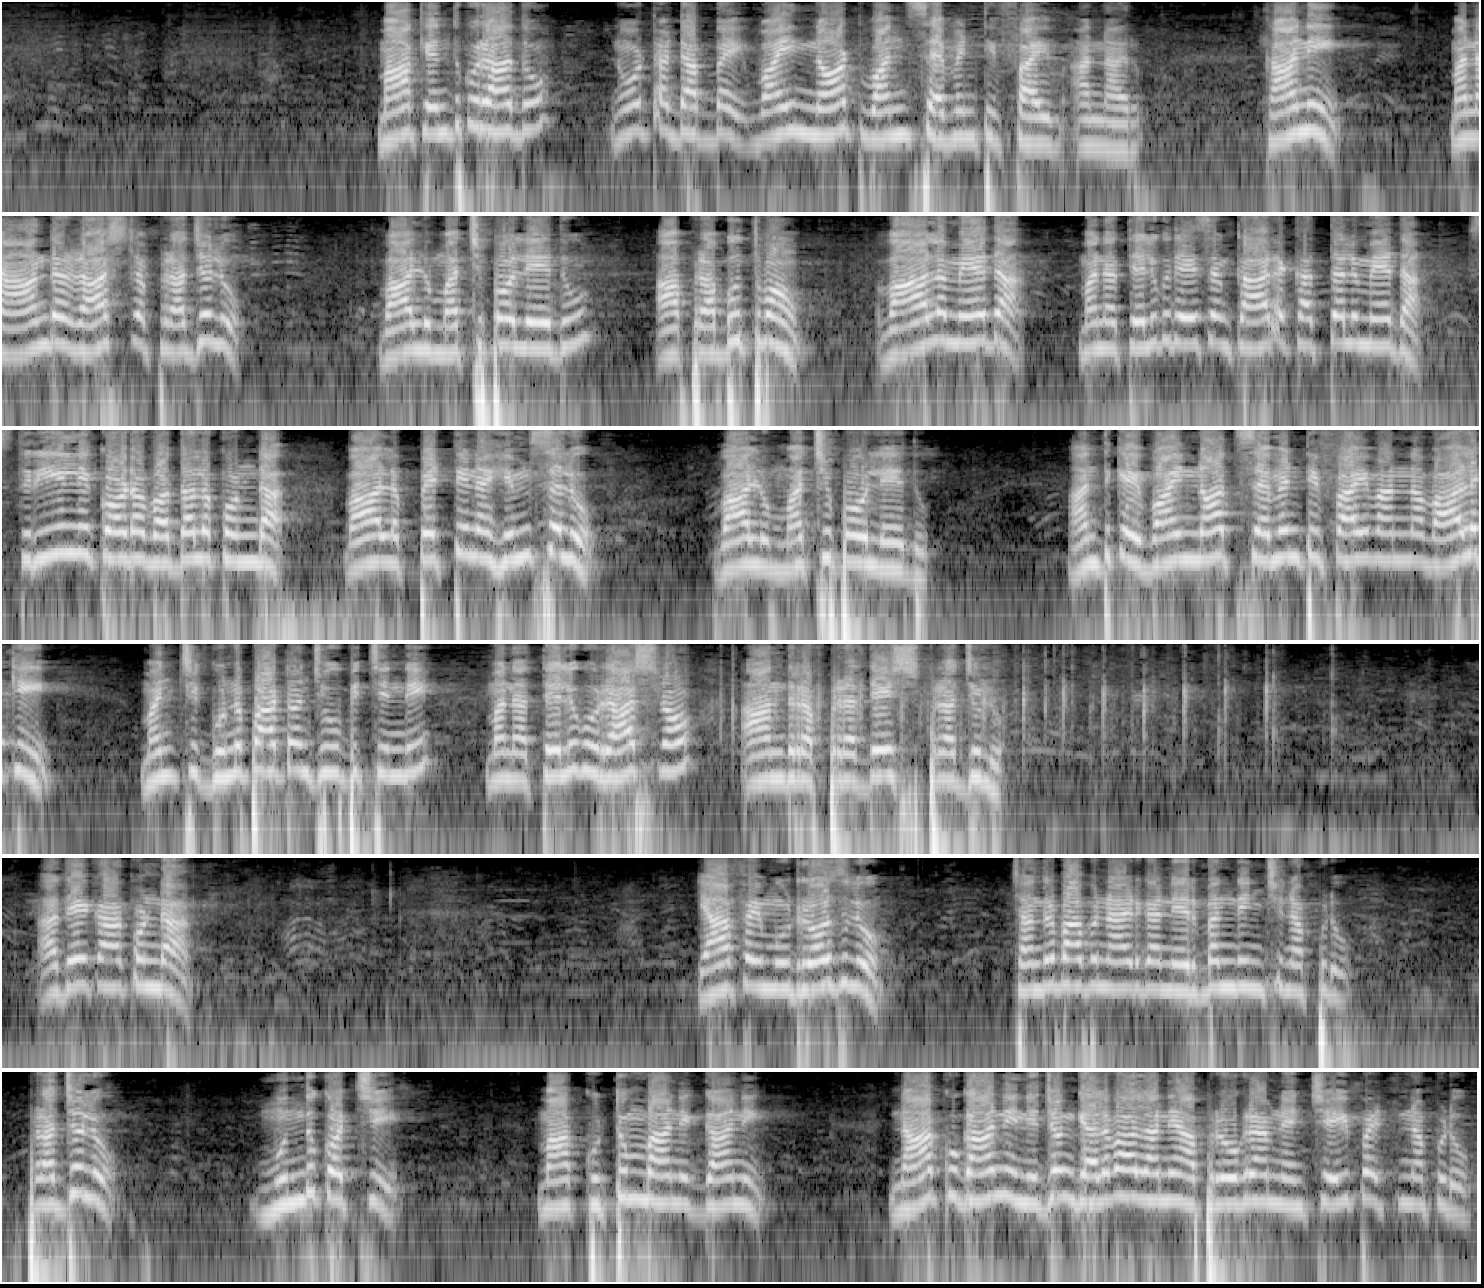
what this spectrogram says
మాకెందుకు రాదు? నూట డెబ్బై why not one seventy five అన్నారు. కానీ మన ఆంధ్ర రాష్ట్ర ప్రజలు వాళ్ళు మర్చిపోలేదు. ఆ ప్రభుత్వం వాళ్ళ మీద మన తెలుగుదేశం కార్యకర్తల మీద స్త్రీల్ని కూడా వదలకుండా వాళ్ళ పెట్టిన హింసలు వాళ్ళు మర్చిపోలేదు. అందుకే వై నాట్ సెవెంటీ ఫైవ్ అన్న వాళ్ళకి మంచి గుణపాఠం చూపించింది మన తెలుగు రాష్ట్రం ఆంధ్రప్రదేశ్ ప్రజలు. అదే కాకుండా యాభై మూడు రోజులు చంద్రబాబు నాయుడు గారు నిర్బంధించినప్పుడు ప్రజలు ముందుకొచ్చి మా కుటుంబానికి కానీ నాకు గాని నిజం గెలవాలనే ఆ ప్రోగ్రాం నేను చేపట్టినప్పుడు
